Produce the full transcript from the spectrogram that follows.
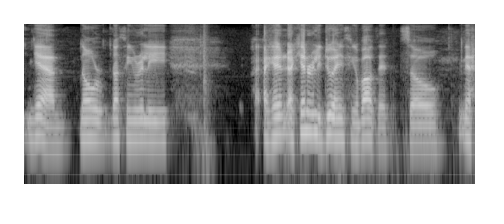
yeah, no nothing really I can't I can't really do anything about it. So yeah.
